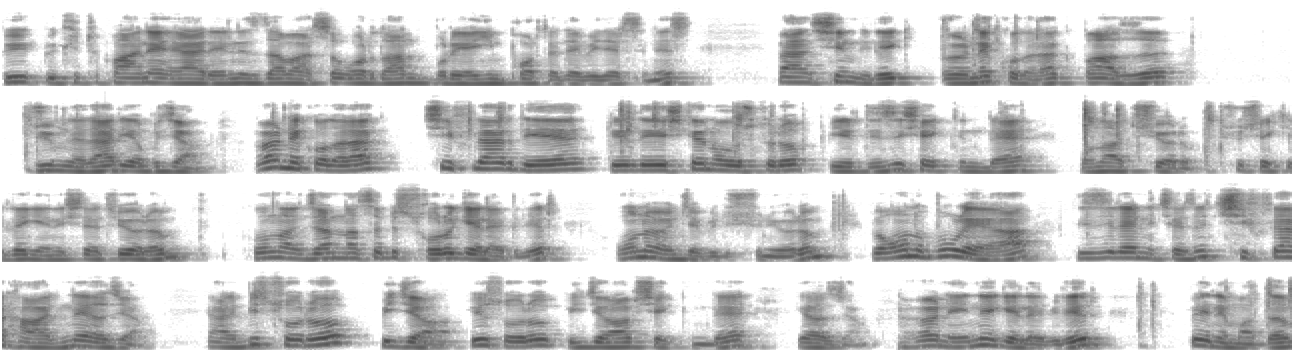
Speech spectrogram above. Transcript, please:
büyük bir kütüphane eğer elinizde varsa oradan buraya import edebilirsiniz. Ben şimdilik örnek olarak bazı cümleler yapacağım. Örnek olarak çiftler diye bir değişken oluşturup bir dizi şeklinde bunu açıyorum. Şu şekilde genişletiyorum. Kullanıcıdan nasıl bir soru gelebilir? Onu önce bir düşünüyorum ve onu buraya dizilerin içerisinde çiftler halinde yazacağım. Yani bir soru, bir cevap, bir soru, bir cevap şeklinde yazacağım. Örneğin ne gelebilir? Benim adım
